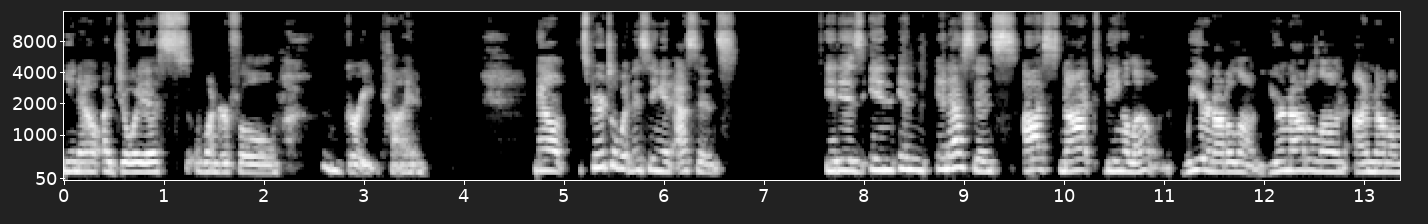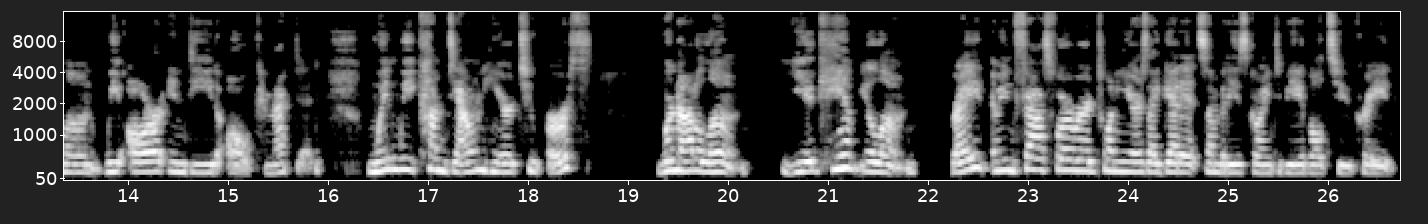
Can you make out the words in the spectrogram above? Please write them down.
you know, a joyous, wonderful, great time. Now, spiritual witnessing, in essence, it is in in in essence us not being alone. We are not alone. You're not alone. I'm not alone. We are indeed all connected. When we come down here to earth we're not alone. You can't be alone right? I mean fast forward 20 years i get it. Somebody's going to be able to create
